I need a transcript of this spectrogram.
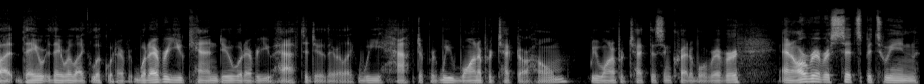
but they were they were like, look, whatever whatever you can do, whatever you have to do. They were like, we have to, we want to protect our home. We want to protect this incredible river, and our river sits between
